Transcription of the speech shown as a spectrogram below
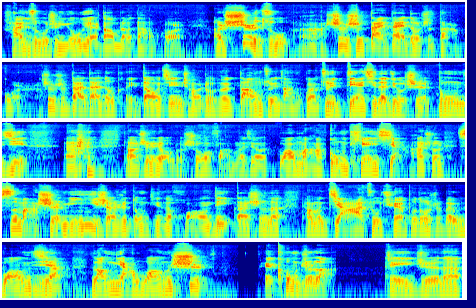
寒族是永远当不了大官。而士族啊，世世代代都是大官，世世代代都可以到晋朝之后当最大的官。最典型的就是东晋，啊，当时有个说法嘛，叫王马共天下啊，说司马氏名义上是东晋的皇帝，但是呢，他们家族全部都是被王家琅琊王氏给控制了。这一支呢，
